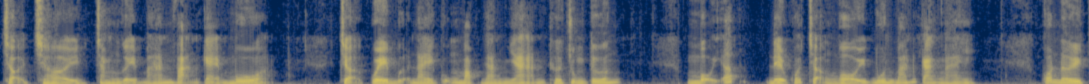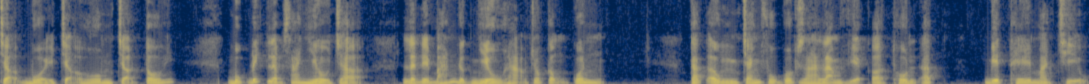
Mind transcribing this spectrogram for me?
Chợ trời, trăm người bán vạn kẻ mua. Chợ quê bữa nay cũng mọc nhan nhản, thưa Trung tướng. Mỗi ấp đều có chợ ngồi buôn bán cả ngày. Có nơi chợ buổi, chợ hôm, chợ tối. Mục đích lập ra nhiều chợ là để bán được nhiều gạo cho cộng quân. Các ông chánh phủ quốc gia làm việc ở thôn ấp, biết thế mà chịu.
